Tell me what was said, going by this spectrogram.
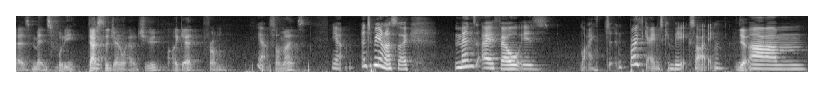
as men's footy. That's Yeah. the general attitude I get from Yeah. some mates. yeah. And to be honest, though, men's AFL is like both games can be exciting. Yeah, Um,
